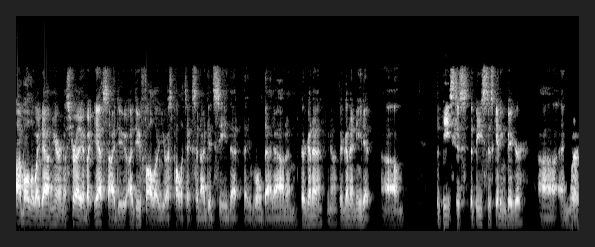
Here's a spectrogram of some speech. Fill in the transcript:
I'm all the way down here in Australia, but yes, I do I do follow U.S. politics, and I did see that they rolled that out, and they're gonna you know they're gonna need it. Um, the beast is the beast is getting bigger uh, and we're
